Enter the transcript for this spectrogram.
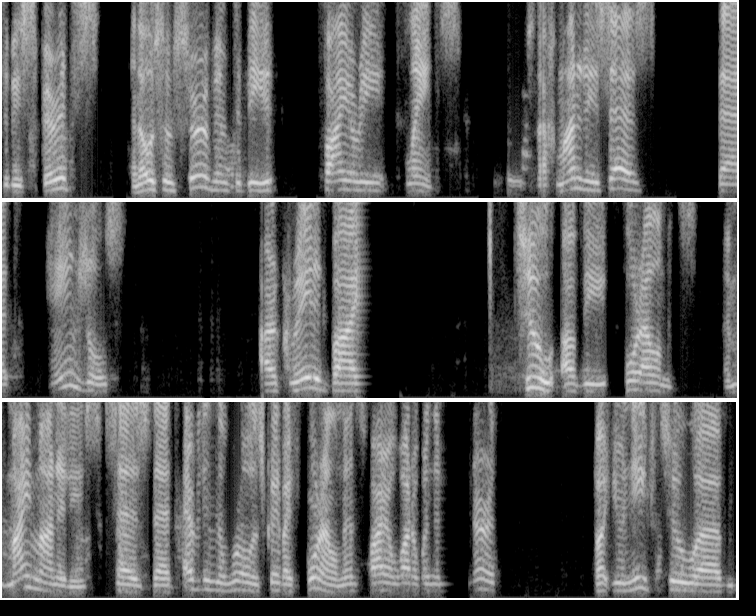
to be spirits and those who serve him to be fiery flames. Nachmanides says that angels are created by two of the four elements. And Maimonides says that everything in the world is created by four elements: fire, water, wind, and earth. But unique to um,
